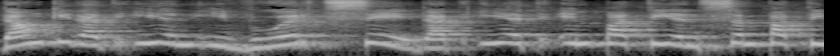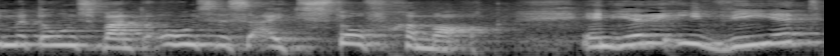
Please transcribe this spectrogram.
Dankie dat U in U woord sê dat U het empatie en simpatie met ons want ons is uit stof gemaak. En Here, U weet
